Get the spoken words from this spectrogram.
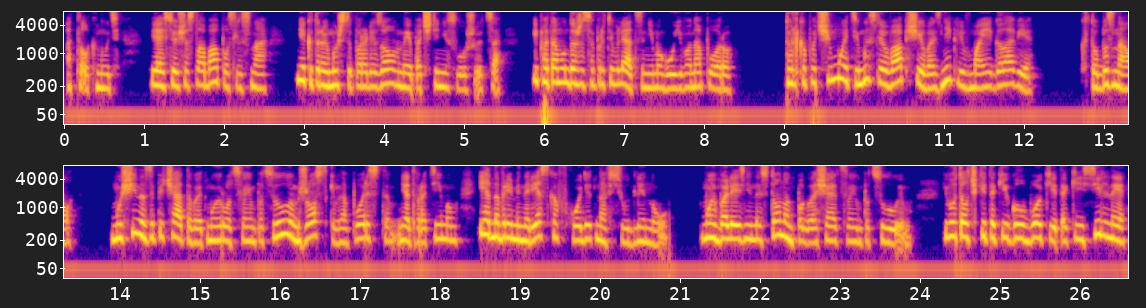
оттолкнуть. Я все еще слаба после сна, некоторые мышцы парализованы и почти не слушаются, и потому даже сопротивляться не могу его напору. Только почему эти мысли вообще возникли в моей голове? Кто бы знал. Мужчина запечатывает мой рот своим поцелуем, жестким, напористым, неотвратимым, и одновременно резко входит на всю длину. Мой болезненный стон он поглощает своим поцелуем. Его толчки такие глубокие, такие сильные,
